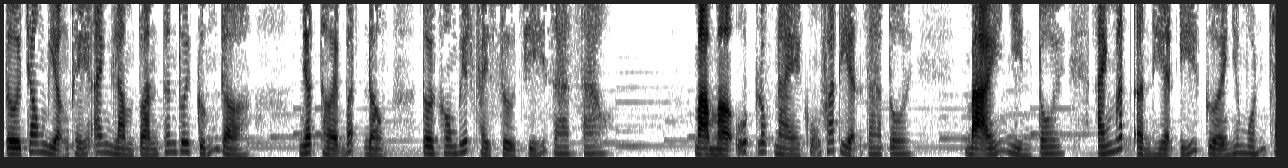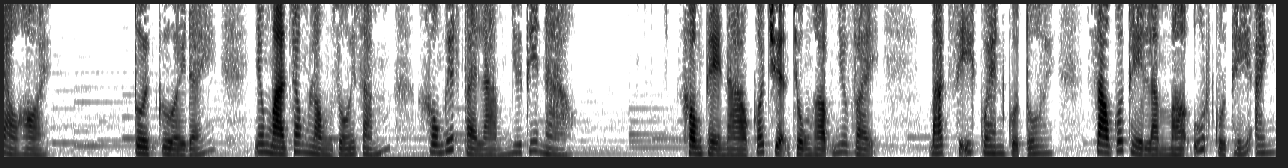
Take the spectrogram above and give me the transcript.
từ trong miệng thấy anh làm toàn thân tôi cứng đờ. Nhất thời bất động, tôi không biết phải xử trí ra sao. Mà mợ út lúc này cũng phát hiện ra tôi. Bà ấy nhìn tôi, ánh mắt ẩn hiện ý cười như muốn chào hỏi. Tôi cười đấy, nhưng mà trong lòng rối rắm, không biết phải làm như thế nào. Không thể nào có chuyện trùng hợp như vậy. Bác sĩ quen của tôi, sao có thể là mợ út của Thế Anh?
